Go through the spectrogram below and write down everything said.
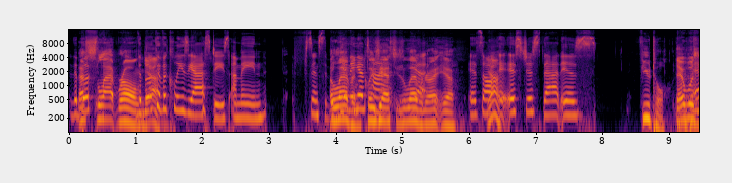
The That's book slap wrong. the book Yeah. of Ecclesiastes, I mean, since the beginning 11. of time, Ecclesiastes 11, yeah, right? Yeah. It's all Yeah. it's just that is Futile. There was e-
